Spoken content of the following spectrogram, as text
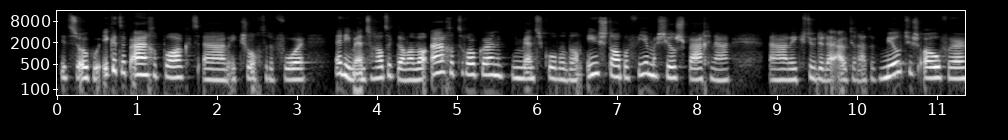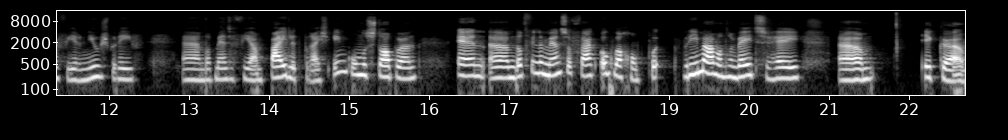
Dit is ook hoe ik het heb aangepakt. Um, ik zorgde ervoor, hè, die mensen had ik dan al wel aangetrokken. Die mensen konden dan instappen via mijn salespagina. Um, ik stuurde daar uiteraard ook mailtjes over via de nieuwsbrief. Dat mensen via een pilotprijs in konden stappen. En dat vinden mensen vaak ook wel gewoon prima, want dan weten ze, hé, hey, ik uh,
